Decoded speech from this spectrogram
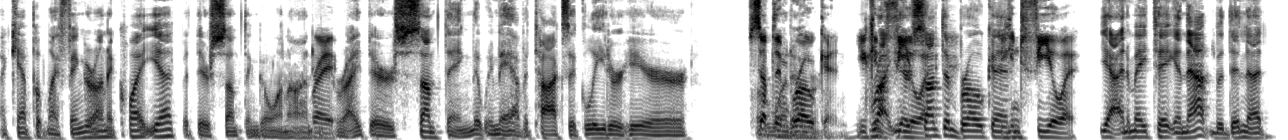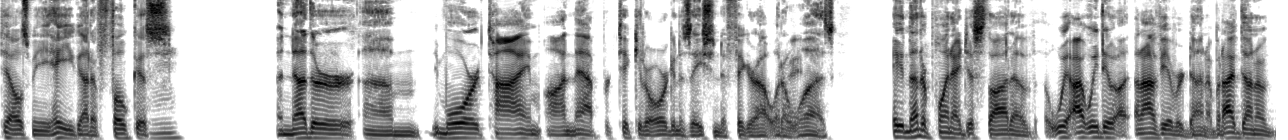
I can't put my finger on it quite yet, but there's something going on. here, Right. right. There's something that we may have a toxic leader here. Something whatever. broken you can right. feel it something broken. you can feel it yeah. And it may take, and that, but then that tells me, hey, you got to focus Mhm. another um, more time on that particular organization to figure out what it was. Hey, another point I just thought of. We I, we do. I don't know if you ever done it, but I've done a.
